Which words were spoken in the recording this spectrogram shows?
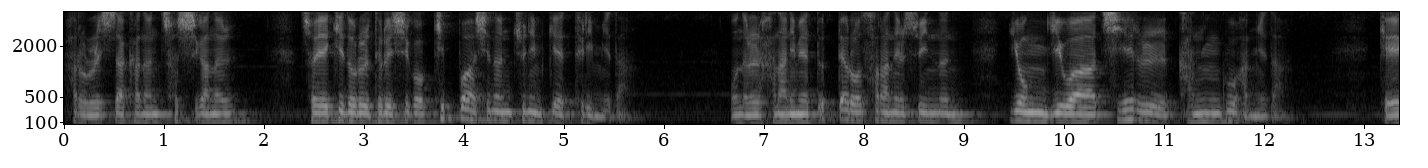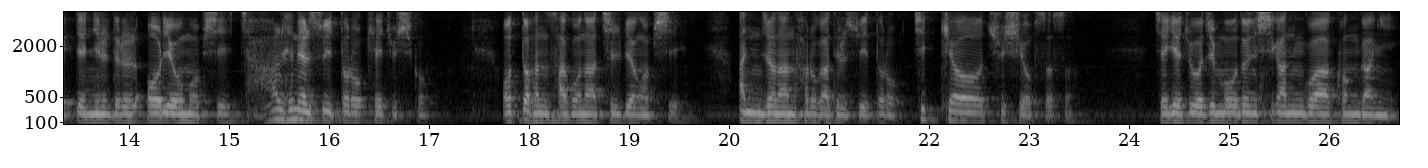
하루를 시작하는 첫 시간을 저의 기도를 들으시고 기뻐하시는 주님께 드립니다. 오늘 하나님의 뜻대로 살아낼 수 있는 용기와 지혜를 간구합니다. 계획된 일들을 어려움 없이 잘 해낼 수 있도록 해주시고 어떠한 사고나 질병 없이 안전한 하루가 될 수 있도록 지켜 주시옵소서. 제게 주어진 모든 시간과 건강이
